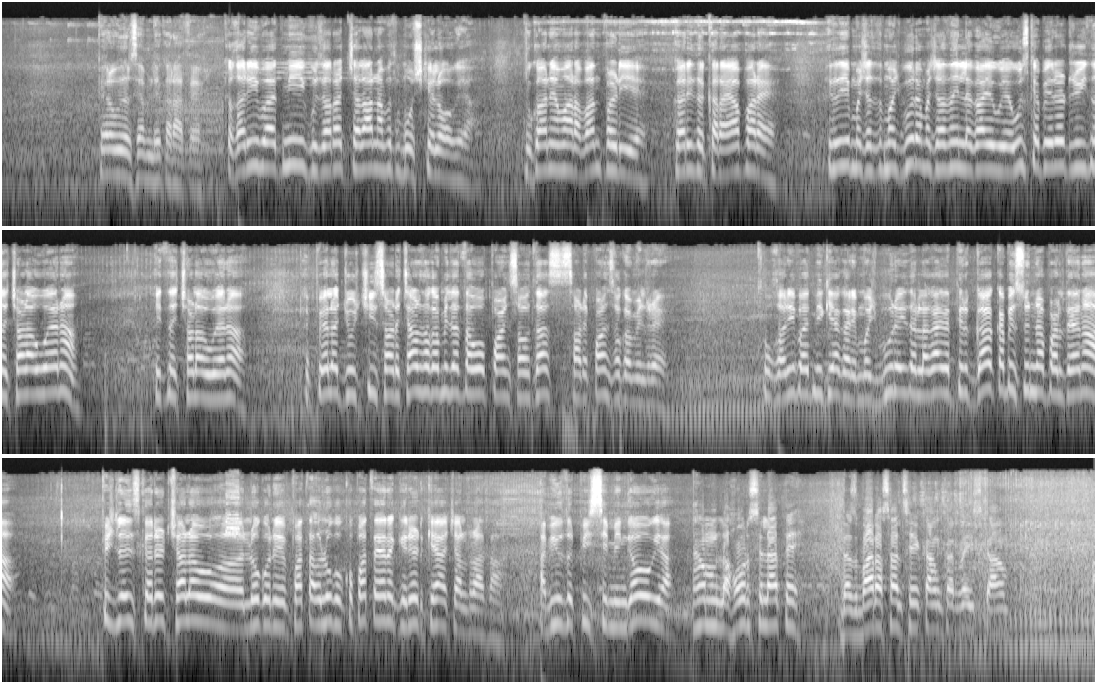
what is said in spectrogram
फिर उधर से हम लेकर आते हैं। गरीब आदमी गुजारा चलाना बहुत मुश्किल हो गया। दुकानें हमारा बंद पड़ी है, घर इधर किराया पर है। इधर ये मजबूर है मच्छरदानी लगाए हुए है। उसका भी रेट जो इतना चढ़ा हुआ है ना, इतना चढ़ा हुआ है ना, कि पहले जो चीज़ साढ़े चार सौ का मिलता था, वो पाँच सौ दस, साढ़े पाँच सौ का मिल रहा है। तो गरीब आदमी क्या करे? मजबूर है, इधर लगाए, फिर गाह का भी सुनना पड़ता है ना। पिछले इसका रेट चला लोगों ने पता, लोगों को पता है ना कि रेट क्या चल रहा था। अभी उधर पीछे से महँगा हो गया। हम लाहौर से लाते दस बारह साल से काम कर रहे हैं इस काम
